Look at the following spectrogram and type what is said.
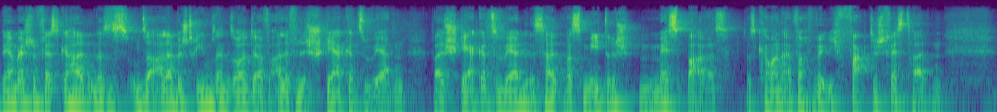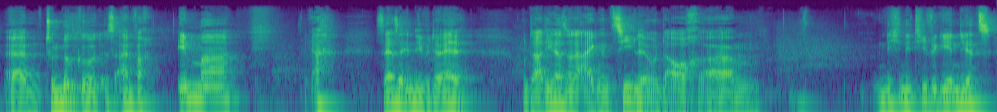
wir haben ja schon festgehalten, dass es unser aller Bestreben sein sollte, auf alle Fälle stärker zu werden. Weil stärker zu werden ist halt was metrisch Messbares. Das kann man einfach wirklich faktisch festhalten. Ähm, to look good ist einfach immer ja, sehr, sehr individuell. Und da hat jeder seine eigenen Ziele und auch ähm, nicht in die Tiefe gehen jetzt.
